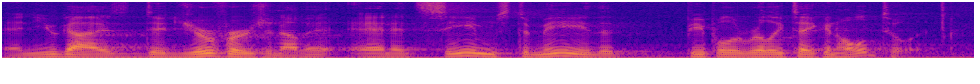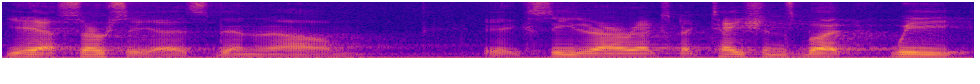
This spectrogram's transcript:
and you guys did your version of it, and it seems to me that people are really taking hold to it. Yeah, Cersei, it's been um, it exceeded our expectations, but we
